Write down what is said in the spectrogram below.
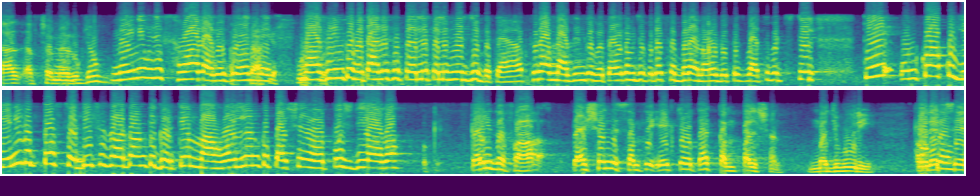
अच्छा मैं रुक जाऊँ? नहीं नहीं मुझे एक सवाल आ गया जहन अच्छा, में। नाजरीन को बताने से पहले पहले मुझे बताएँ आप फिर आप नाजरीन को बताएगा मुझे पता सब बड़े अनॉयड होते इस बात से बट स्टिल कि उनको आपको ये नहीं लगता स्टडी से ज़्यादा उनके घर के माहौल ने उनको पैशन पुश दिया होगा? ओके कई दफ़ा पैशन इज़ समथिंग एक तो होता है कंपल्शन मजबूरी। Okay. से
